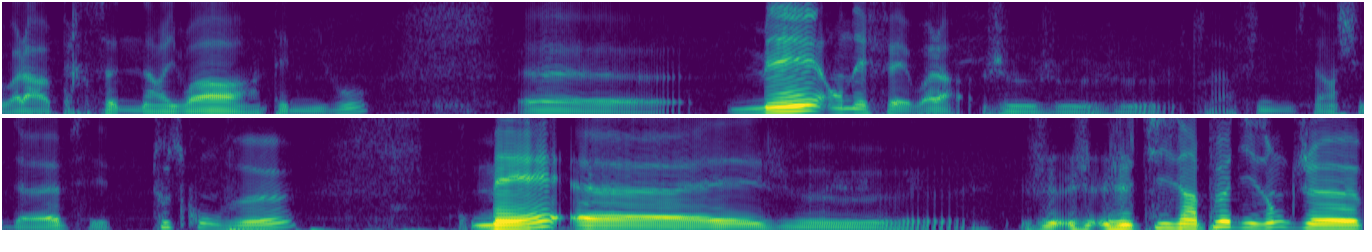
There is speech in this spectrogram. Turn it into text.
voilà, personne n'arrivera à un tel niveau. Euh, mais en effet, voilà, je, je, je- c'est un film, c'est un chef-d'œuvre, c'est tout ce qu'on veut. Mais je, je, tease un peu, disons que je,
